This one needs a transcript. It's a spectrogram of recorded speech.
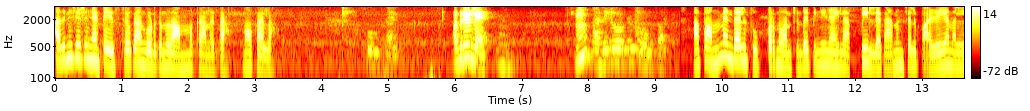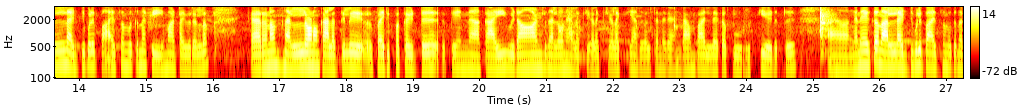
അതിനുശേഷം ഞാൻ ടേസ്റ്റ് നോക്കാൻ കൊടുക്കുന്നത് അമ്മക്കാണ് കേട്ടോ. നോക്കാമല്ലോ. അതിരൂല്ലേ? അപ്പൊ അമ്മ എന്തായാലും സൂപ്പർ എന്ന് പറഞ്ഞിട്ടുണ്ട്. പിന്നെ ഞാൻ അതിൽ അപ്പിയില്ല. കാരണം വെച്ചാൽ പഴയ നല്ല അടിപൊളി പായസം വെക്കുന്ന ടീമാട്ടോ ഇവരെല്ലാം. കാരണം നല്ലോണം കലത്തിൽ പരിപ്പൊക്കെ ഇട്ട് പിന്നെ കൈ വിടാണ്ട് നല്ലോണം ഇളക്കി ഇളക്കി ഇളക്കി അതുപോലെ തന്നെ രണ്ടാം പാലിലൊക്കെ കുറുക്കിയെടുത്ത് അങ്ങനെയൊക്കെ നല്ല അടിപൊളി പായസം വെക്കുന്ന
